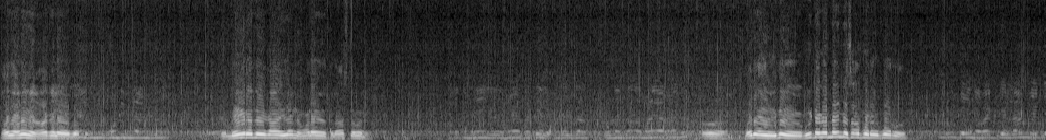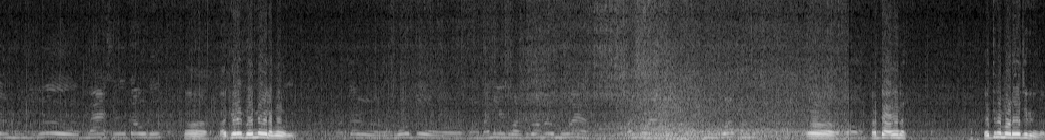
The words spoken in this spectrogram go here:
அதானே ஆகலை மேகிறது இதான் மலையத்தில் லாஸ்ட்டாக தானே மறு இது வீட்டை கண்டா என்ன சாப்பாடு போடுறது? ஆ மக்கள் இப்போ என்ன விலை போகுது? ஆ கரெக்டா அதானே? எத்தனை மாடு வச்சுக்கிறீங்க?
